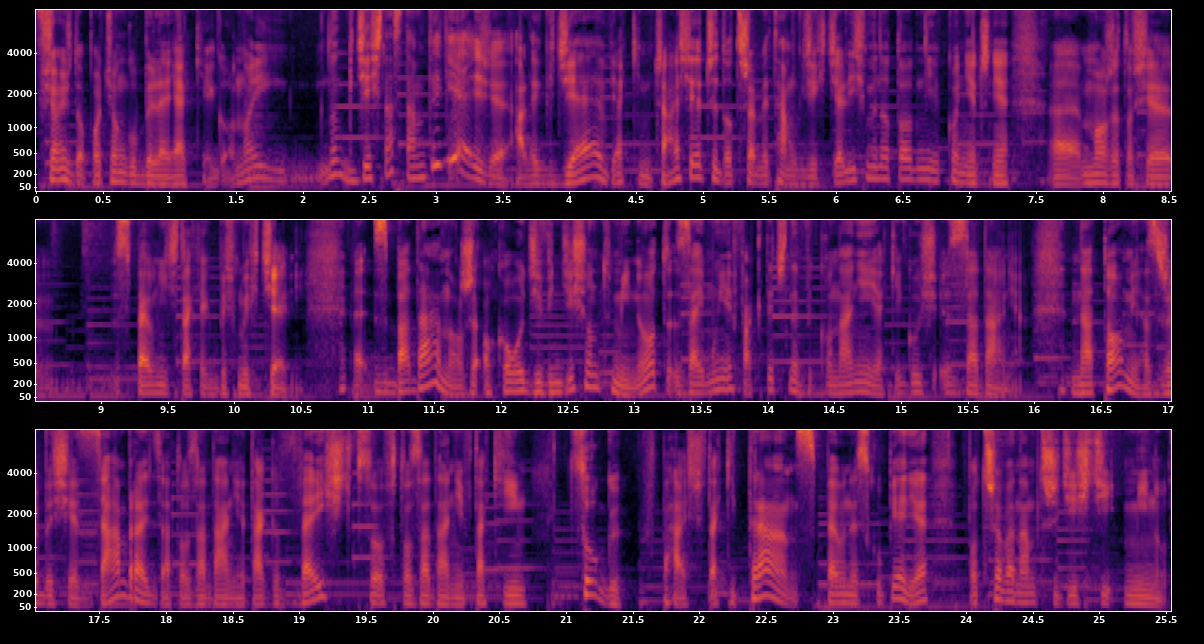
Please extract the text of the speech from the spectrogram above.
wsiąść do pociągu byle jakiego. No i no, gdzieś nas tam wywiezie, ale gdzie, w jakim czasie, czy dotrzemy tam, gdzie chcieliśmy, no to niekoniecznie e, może to się spełnić tak, jakbyśmy chcieli. E, zbadano, że około 90 minut zajmuje faktyczne wykonanie jakiegoś zadania. Natomiast, żeby się zabrać za to zadanie, tak wejść w, to zadanie, w taki cug wpaść, w taki trans, pełne skupienie, potrzeba nam 30 minut.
